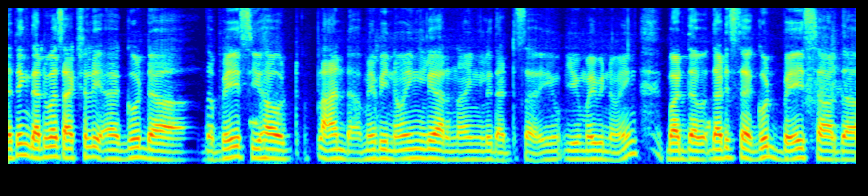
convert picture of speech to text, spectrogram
i think that was actually a good uh, the base you have planned uh, maybe knowingly or unknowingly that's you, you may be knowing. But the, that is a good base or the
